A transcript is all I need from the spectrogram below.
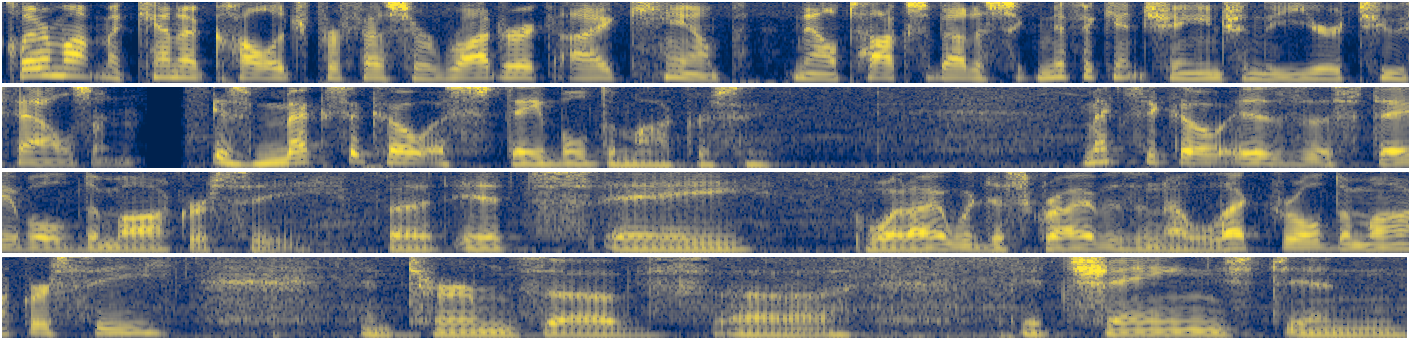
Claremont McKenna College professor Roderick I. Camp now talks about a significant change in the year 2000. Is Mexico a stable democracy? Mexico is a stable democracy, but it's a what I would describe as an electoral democracy in terms of uh, it changed in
